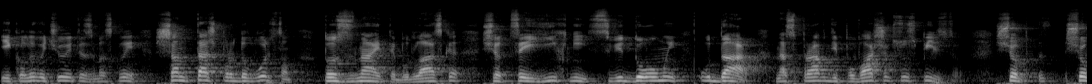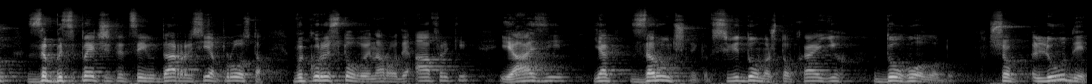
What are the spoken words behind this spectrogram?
І коли ви чуєте з Москви шантаж продовольством, то знайте, будь ласка, що це їхній свідомий удар насправді по ваших суспільствах. Щоб, щоб забезпечити цей удар, Росія просто використовує народи Африки і Азії як заручників, свідомо штовхає їх до голоду, щоб люди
